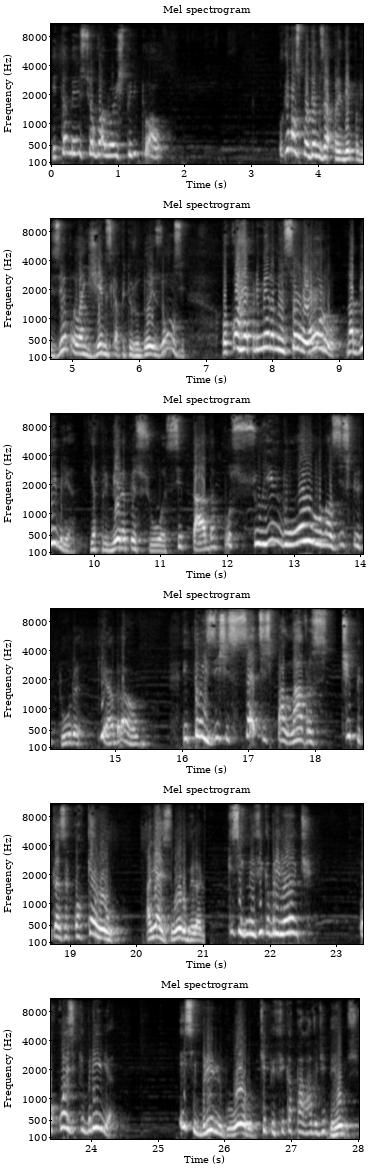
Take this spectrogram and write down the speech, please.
e também seu valor espiritual. O que nós podemos aprender, por exemplo, lá em Gênesis capítulo 2, 11, ocorre a primeira menção ao ouro na Bíblia e a primeira pessoa citada possuindo ouro nas escrituras, que é Abraão. Então existem sete palavras típicas a qualquer ouro. Aliás, ouro, melhor, que significa brilhante, ou coisa que brilha. Esse brilho do ouro tipifica a palavra de Deus.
